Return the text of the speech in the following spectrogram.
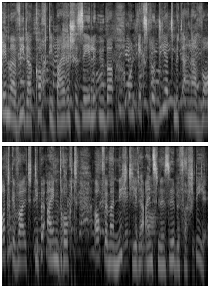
Immer wieder kocht die bayerische Seele über und explodiert mit einer Wortgewalt, die beeindruckt, auch wenn man nicht jede einzelne Silbe versteht.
